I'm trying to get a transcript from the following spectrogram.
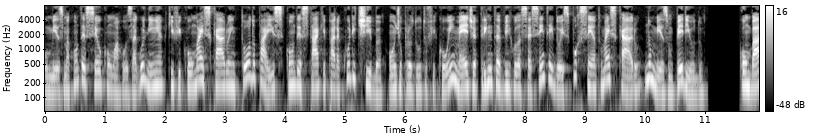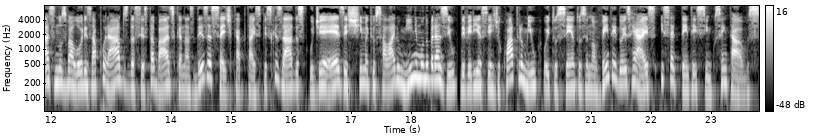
O mesmo aconteceu com o arroz agulhinha, que ficou mais caro em todo o país, com destaque para Curitiba, onde o produto ficou em média 30,62% mais caro no mesmo período. Com base nos valores apurados da cesta básica nas 17 capitais pesquisadas, o DIEES estima que o salário mínimo no Brasil deveria ser de R$ 4.892,75,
